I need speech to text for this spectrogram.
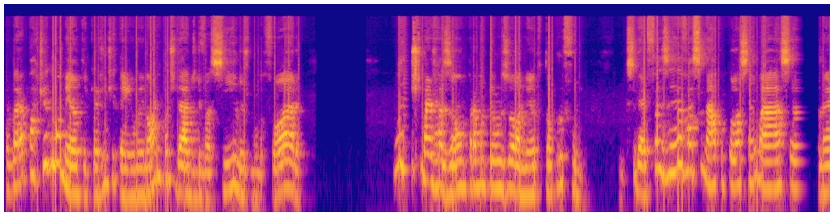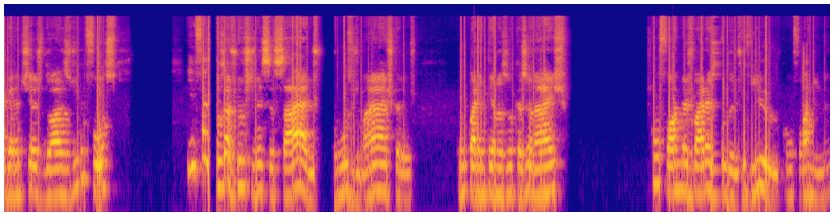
Agora, a partir do momento em que a gente tem uma enorme quantidade de vacinas mundo fora, não existe mais razão para manter um isolamento tão profundo. O que se deve fazer é vacinar a população em massa, né, garantir as doses de reforço e fazer os ajustes necessários, o uso de máscaras, com quarentenas ocasionais, conforme as várias ondas do vírus, conforme né,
